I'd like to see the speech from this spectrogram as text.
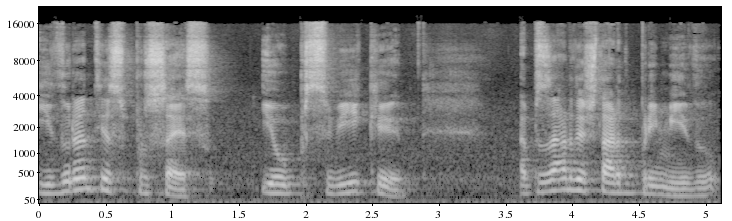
E durante esse processo eu percebi que, apesar de eu estar deprimido,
